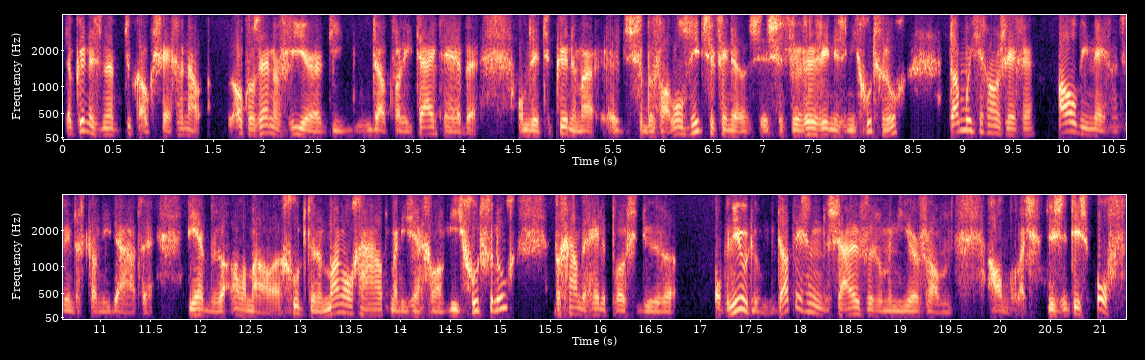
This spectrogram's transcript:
dan kunnen ze natuurlijk ook zeggen, nou, ook al zijn er vier die wel kwaliteiten hebben om dit te kunnen, maar ze bevallen ons niet, ze vinden, ze, we vinden ze niet goed genoeg. Dan moet je gewoon zeggen, al die 29 kandidaten, die hebben we allemaal goed door de mangel gehaald, maar die zijn gewoon niet goed genoeg. We gaan de hele procedure opnieuw doen. Dat is een zuivere manier van handelen. Dus het is of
